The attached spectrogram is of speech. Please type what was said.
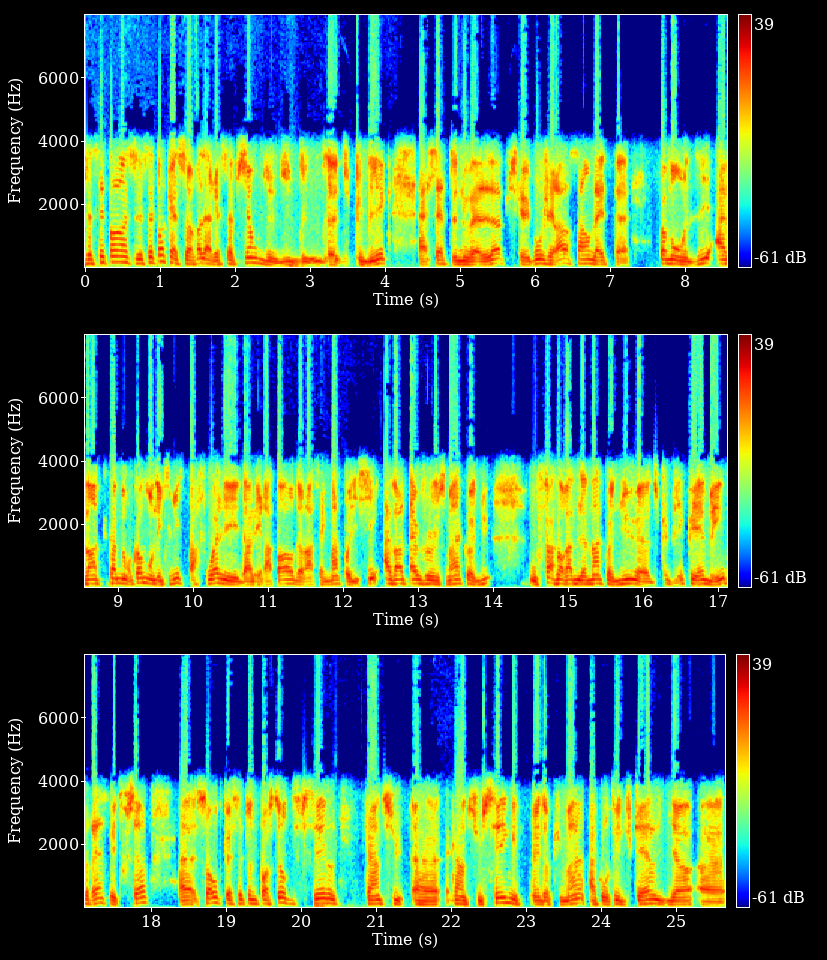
Je sais pas. Je sais pas quelle sera la réception du, public à cette nouvelle-là, puisque Hugo Girard semble être euh, comme on dit, avant, comme, comme on écrit parfois les, dans les rapports de renseignement policiers, avantageusement connus ou favorablement connu euh, du public, puis aimé, bref, et tout ça. Euh, sauf que c'est une posture difficile quand tu euh, quand tu signes un document à côté duquel il y a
